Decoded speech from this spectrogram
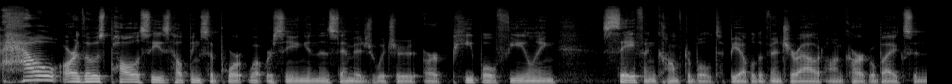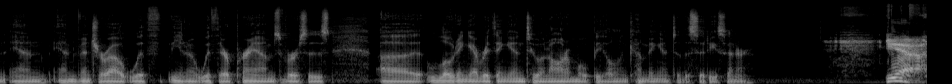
how are those policies helping support what we're seeing in this image, which are, are people feeling safe and comfortable to be able to venture out on cargo bikes and and and venture out with you know with their prams versus uh, loading everything into an automobile and coming into the city center. Yeah,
